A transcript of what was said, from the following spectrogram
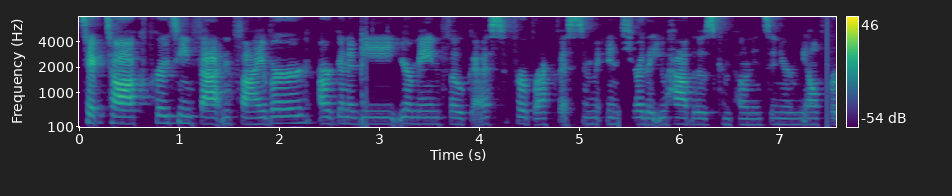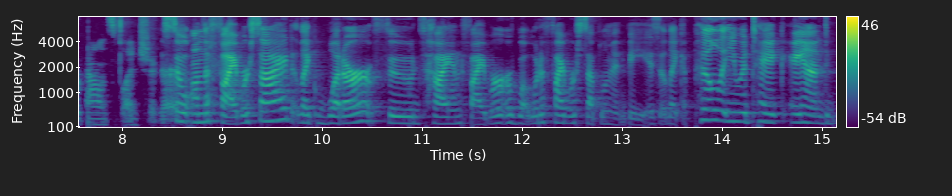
TikTok, protein, fat, and fiber are going to be your main focus for breakfast to ensure that you have those components in your meal for balanced blood sugar. So, on the fiber side, like what are foods high in fiber, or what would a fiber supplement be? Is it like a pill that you would take? And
